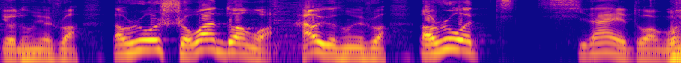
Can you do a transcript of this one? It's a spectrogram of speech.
有同学说：“老师，我手腕断过。”还有一个同学说：“老师，我。”脐带也断过，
